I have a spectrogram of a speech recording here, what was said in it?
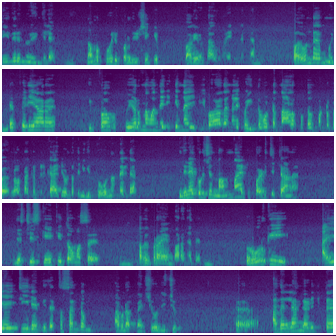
ചെയ്തിരുന്നുവെങ്കിൽ നമുക്ക് ഒരു പ്രതീക്ഷയ്ക്കും വകയുണ്ടാകുമായിരുന്നില്ല അപ്പൊ അതുകൊണ്ട് മുല്ലപ്പെരിയാർ ഇപ്പൊ ഉയർന്നു വന്നിരിക്കുന്ന ഈ വിവാദങ്ങൾ ഇപ്പൊ ഇന്ന് പൊട്ടും നാളെ പൊട്ടും കൊണ്ട് ബഹളം ഉണ്ടാക്കേണ്ട ഒരു കാര്യമുണ്ടെന്ന് എനിക്ക് തോന്നുന്നില്ല. ഇതിനെക്കുറിച്ച് നന്നായിട്ട് പഠിച്ചിട്ടാണ് ജസ്റ്റിസ് കെ ടി തോമസ് അഭിപ്രായം പറഞ്ഞത്. റൂർക്കി ഐ ഐ ടിയിലെ വിദഗ്ധ സംഘം അവിടെ പരിശോധിച്ചു. അതെല്ലാം കഴിഞ്ഞിട്ട്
